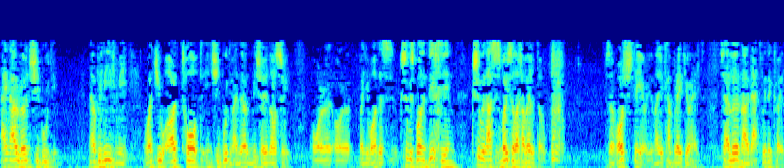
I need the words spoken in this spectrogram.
I now learn shibudim. Now believe me, what you are taught in shibudim, I learned Misha Nosri, or or when you want this ksubis bon dichin, ksubin asis moisel chaverto. So rosh there, you know, you can't break your head. So I learned now that with the koil.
